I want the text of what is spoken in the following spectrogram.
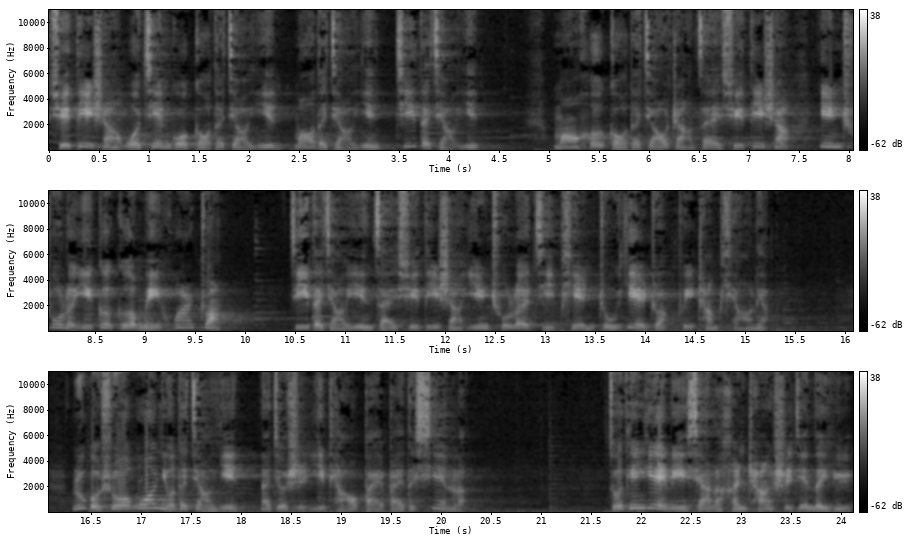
雪地上，我见过狗的脚印、猫的脚印、鸡的脚印。猫和狗的脚掌在雪地上印出了一个个梅花状，鸡的脚印在雪地上印出了几片竹叶状，非常漂亮。如果说蜗牛的脚印，那就是一条白白的线了。昨天夜里下了很长时间的雨。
